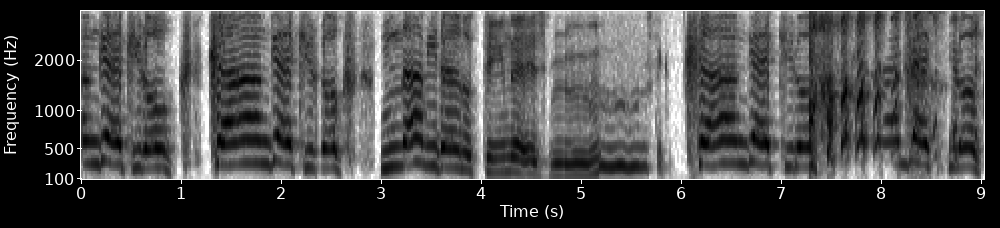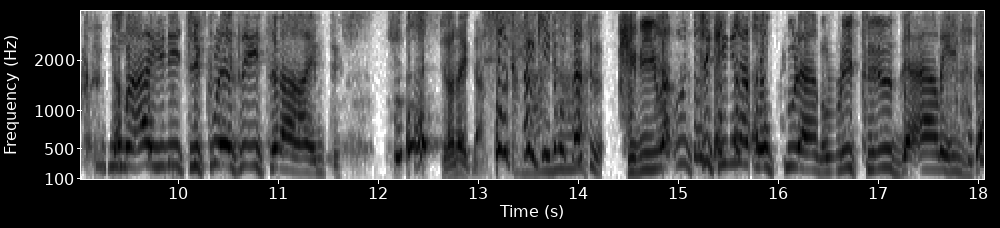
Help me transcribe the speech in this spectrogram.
感激ロック、感激ロック、涙の Teenage Blues って感激ロック、感激ロック、毎日 Crazy Time って知らないか？わかる、聞いたことある。君は内気な僕らの Little Darling 抱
